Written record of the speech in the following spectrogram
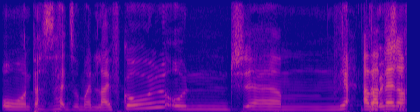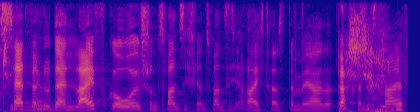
Und das ist halt so mein Life-Goal. Und ähm, ja. Aber wäre doch sad, wenn du dein Live-Goal schon 2024 erreicht hast, dann wäre Das das Live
